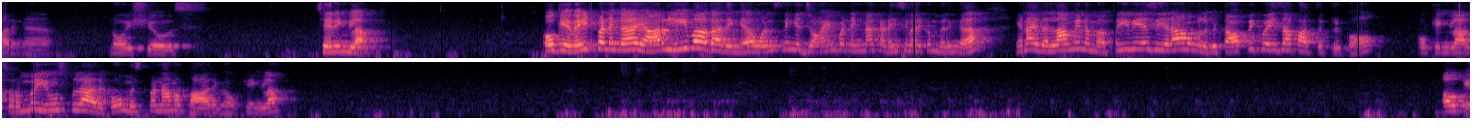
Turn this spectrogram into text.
பாருங்க. நோ இஷ்யூஸ் சரிங்களா? ஓகே வெயிட் பண்ணுங்க. யாரும் லீவ் ஆகாதீங்க. ஒன்ஸ் நீங்க ஜாயின் பண்ணீங்கன்னா கடைசி வரைக்கும் இருங்க ஏன்னா இதெல்லாமே நம்ம ப்ரீவியஸ் இயரா உங்களுக்கு டாபிக் வைஸா பார்த்துட்டு இருக்கோம். ஓகேங்களா ஸோ ரொம்ப யூஸ்ஃபுல்லா இருக்கும். மிஸ் பண்ணாம பாருங்க. ஓகேங்களா ஓகே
